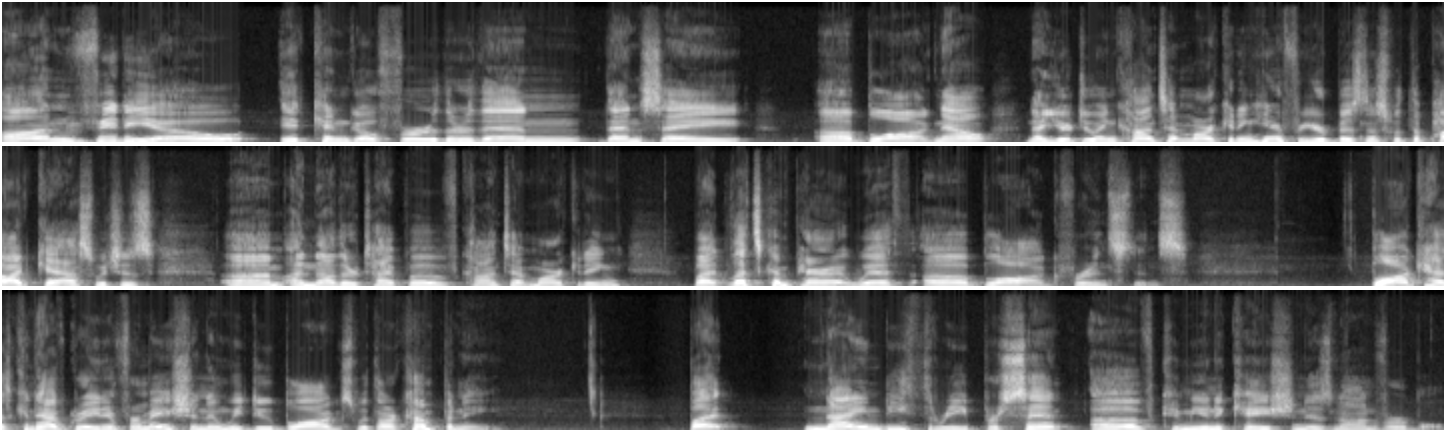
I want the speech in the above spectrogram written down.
on video, it can go further than, than say, a blog. Now, now you're doing content marketing here for your business with the podcast, which is um, another type of content marketing. But let's compare it with a blog, for instance. Blog has can have great information, and we do blogs with our company. But 93% of communication is nonverbal.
